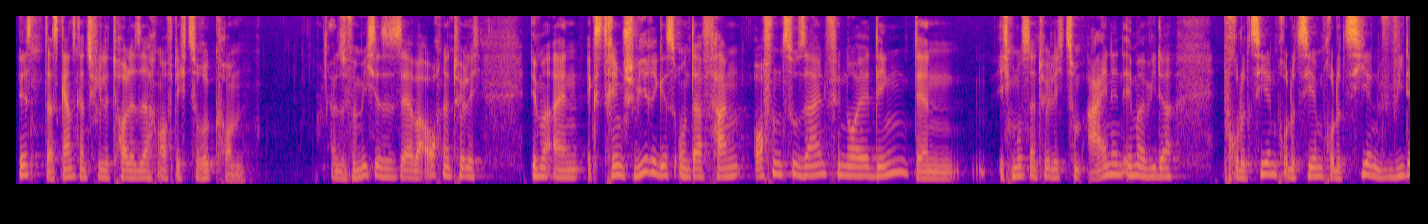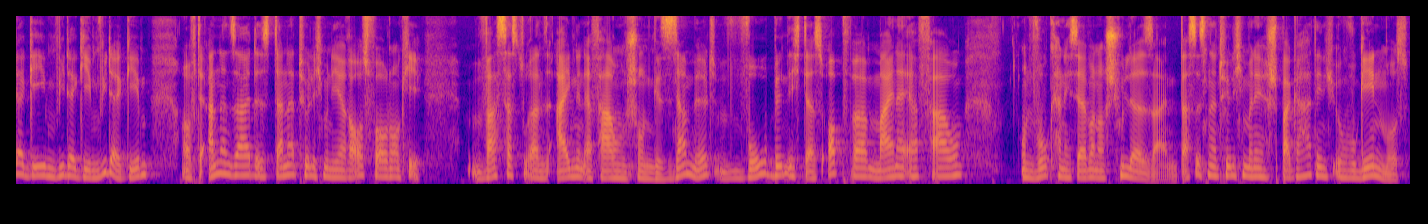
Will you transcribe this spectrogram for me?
ist, dass ganz, ganz viele tolle Sachen auf dich zurückkommen. Also für mich ist es selber auch natürlich immer ein extrem schwieriges Unterfangen, offen zu sein für neue Dinge, denn ich muss natürlich zum einen immer wieder produzieren, produzieren, produzieren, wiedergeben, wiedergeben, wiedergeben. Und auf der anderen Seite ist dann natürlich die Herausforderung, okay, was hast du an eigenen Erfahrungen schon gesammelt? Wo bin ich das Opfer meiner Erfahrung? und wo kann ich selber noch Schüler sein. Das ist natürlich immer der Spagat, den ich irgendwo gehen muss.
